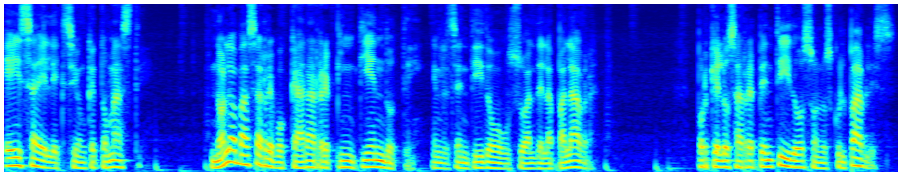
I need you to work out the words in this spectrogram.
esa elección que tomaste. No la vas a revocar arrepintiéndote en el sentido usual de la palabra, porque los arrepentidos son los culpables.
